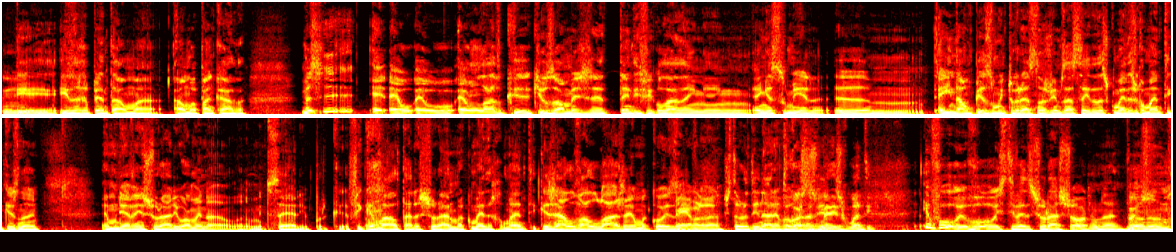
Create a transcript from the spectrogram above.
e, e de repente há uma, há uma pancada. Mas eh, é, é, é, é um lado que, que os homens eh, têm dificuldade em, em, em assumir. Hum, ainda há um peso muito grande. Nós vimos à saída das comédias românticas, não é? A mulher vem chorar e o homem não, é muito sério, porque fica mal estar a chorar numa comédia romântica. Já levá-lo lá já é uma coisa É extraordinária. Tu Vou gostas de comédias românticas? Eu vou, eu vou, e se tiver de chorar, choro, não é? não, não, não-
